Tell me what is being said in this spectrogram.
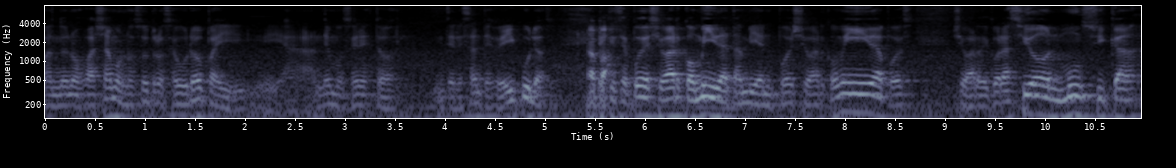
cuando nos vayamos nosotros a Europa y, y andemos en estos interesantes vehículos, Apa. es que se puede llevar comida también. Puedes llevar comida, puedes llevar decoración, música,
